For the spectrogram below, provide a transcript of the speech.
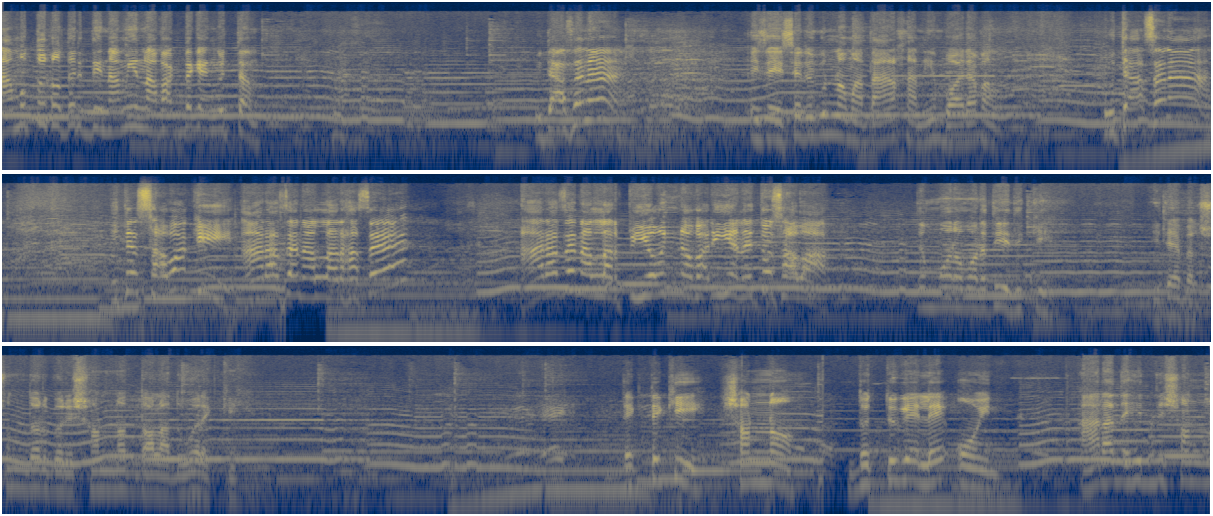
নামত তো নদীর দিন, আমি না ভাগ দেখে করতাম ওইটা আছে না? এই যে এসে দেখুন নমা তার খানি, বয়রা পাল। আছে না? ইতে সাওয়া কি? আর আছেন আল্লাহর হাসে? আর আছেন আল্লাহর প্রিয়, অন্য বাড়ি, এনে তো সাওয়া। মনে মনে দিয়ে দেখি। এটা এবার সুন্দর করে স্বর্ণ দলা দুয়ারে কি? দেখতে কি স্বর্ণ? দৈত্য গেলে ওইন আরা দেহির দি স্বর্ণ,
